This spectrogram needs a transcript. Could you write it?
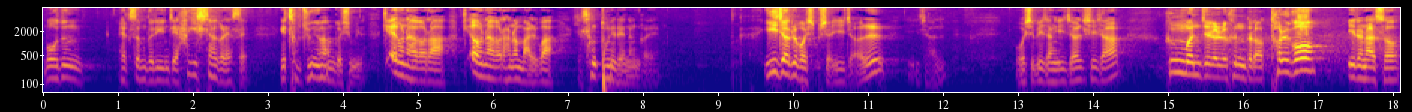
모든 백성들이 이제 하기 시작을 했어요. 이게 참 중요한 것입니다. 깨어나거라, 깨어나거라 하는 말과 상통이 되는 거예요. 2절을 보십시오. 2절. 2절. 52장 2절 시작. 흙먼지를 흔들어 털고 일어나서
